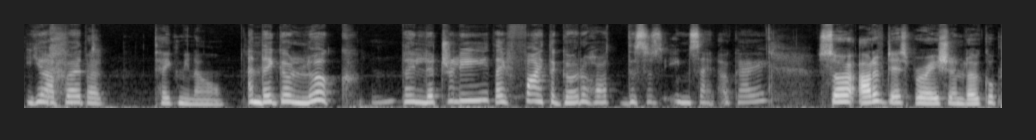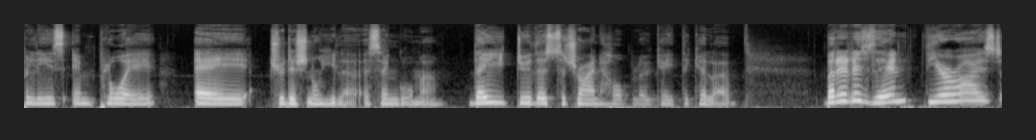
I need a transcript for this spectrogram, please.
Yeah, but. but take me now. and they go, look. Mm-hmm. They literally, they fight, they go to hot. This is insane, okay? So, out of desperation, local police employ a traditional healer, a sangoma. They do this to try and help locate the killer. But it is then theorized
